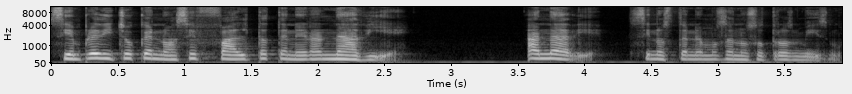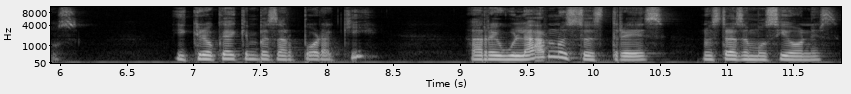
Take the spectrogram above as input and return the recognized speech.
Siempre he dicho que no hace falta tener a nadie, a nadie, si nos tenemos a nosotros mismos. Y creo que hay que empezar por aquí, a regular nuestro estrés, nuestras emociones.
